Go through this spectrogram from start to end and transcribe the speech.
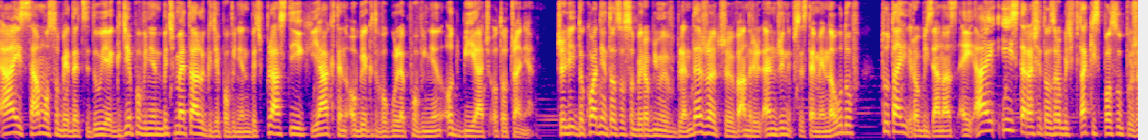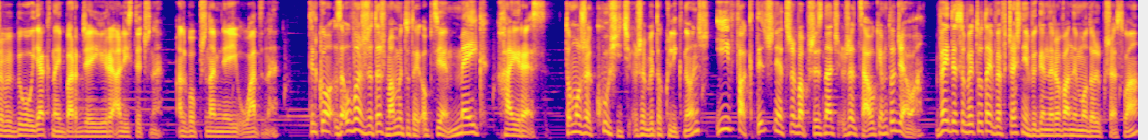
AI samo sobie decyduje, gdzie powinien być metal, gdzie powinien być plastik, jak ten obiekt w ogóle powinien odbijać otoczenie. Czyli dokładnie to, co sobie robimy w Blenderze czy w Unreal Engine w systemie nodów, tutaj robi za nas AI i stara się to zrobić w taki sposób, żeby było jak najbardziej realistyczne, albo przynajmniej ładne. Tylko zauważ, że też mamy tutaj opcję Make High Res. To może kusić, żeby to kliknąć i faktycznie trzeba przyznać, że całkiem to działa. Wejdę sobie tutaj we wcześniej wygenerowany model krzesła.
